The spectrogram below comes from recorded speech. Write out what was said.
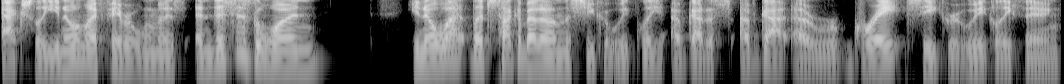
Actually, you know what my favorite one is? And this is the one. You know what? Let's talk about it on the Secret Weekly. I've got a, I've got a great Secret Weekly thing.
